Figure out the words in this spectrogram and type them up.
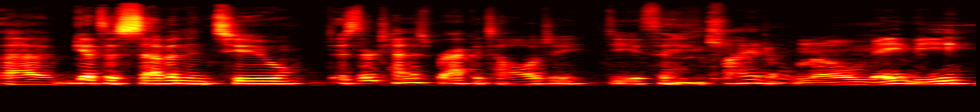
Uh, get to seven and two. Is there tennis bracketology? Do you think I don't know, maybe.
